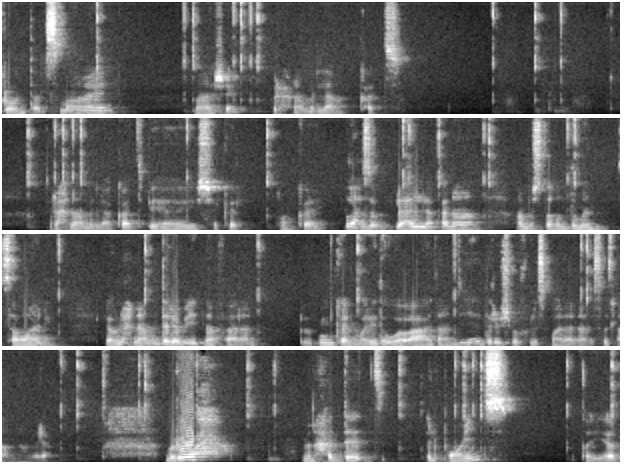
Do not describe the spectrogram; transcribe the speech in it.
frontal smile. ماشي. رح نعمل لها cut. رح نعمل لها cut بهاي الشكل. okay لاحظوا لهلأ أنا عم بشتغل ضمن ثواني. لو نحن عم ندرب إيدنا فعلا ممكن المريض هو قاعد عندي يقدر يشوف ال smile analysis اللي عم نعملها. بروح بنحدد ال points طيب.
